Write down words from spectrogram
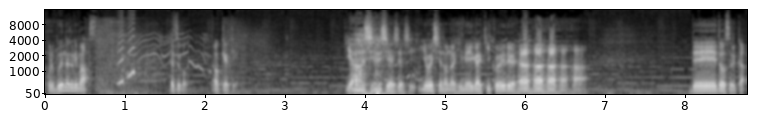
これぶん殴ります。レッツゴー。オッケーオッケー。よしよしよしよし。よしの悲鳴が聞こえる。ははははは。で、どうするか。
